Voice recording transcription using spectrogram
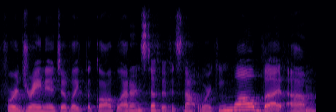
for drainage of like the gallbladder and stuff if it's not working well. But um,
